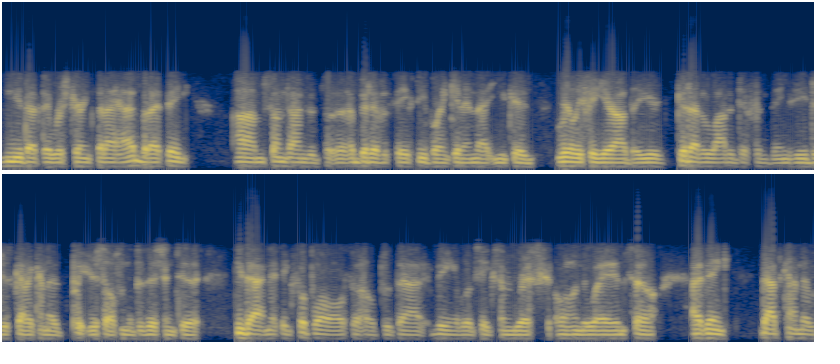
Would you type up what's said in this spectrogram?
knew that there were strengths that I had. But I think um, sometimes it's a, a, bit of a safety blanket in that you could really figure out that you're good at a lot of different things. You just got to kind of put yourself in the position to do that. And I think football also helped with that, being able to take some risks along the way. And so I think that's kind of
